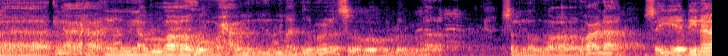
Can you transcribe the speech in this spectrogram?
لا إله إلا الله محمد رسول الله صلى الله على سيدنا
